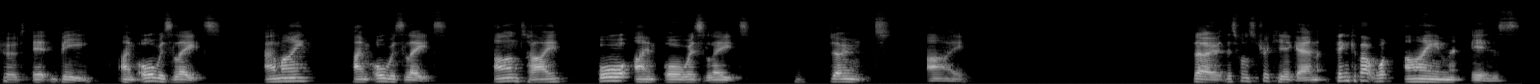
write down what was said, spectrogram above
could it be? I'm always late, am I? I'm always late, aren't I? Or I'm always late, don't I? So this one's tricky again. Think about what I'm is.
